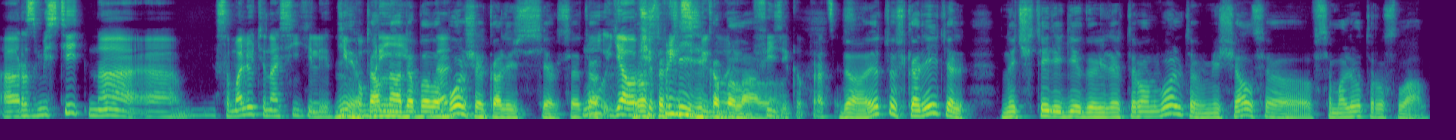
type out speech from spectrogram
разместить на э, самолете носители типа Нет, там надо было да? большее количество секций. Это ну, я вообще в принципе физика говорю, была. Физика процесса. Да, это ускоритель на 4 гигаэлектрон вольта вмещался в самолет «Руслан».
